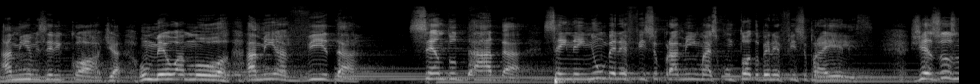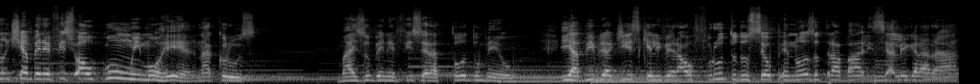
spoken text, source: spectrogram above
a minha misericórdia, o meu amor, a minha vida sendo dada sem nenhum benefício para mim, mas com todo benefício para eles. Jesus não tinha benefício algum em morrer na cruz, mas o benefício era todo meu. E a Bíblia diz que ele verá o fruto do seu penoso trabalho e se alegrará.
